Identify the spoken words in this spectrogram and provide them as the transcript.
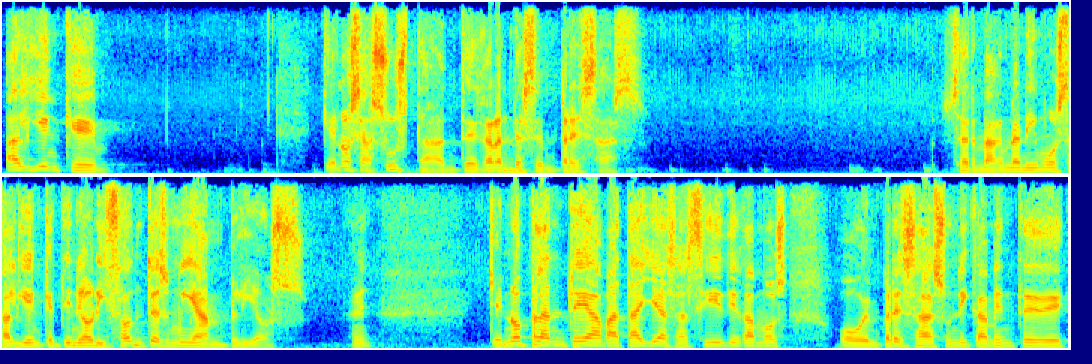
Alguien que, que no se asusta ante grandes empresas. Ser magnánimo es alguien que tiene horizontes muy amplios. ¿eh? que no plantea batallas así, digamos, o empresas únicamente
